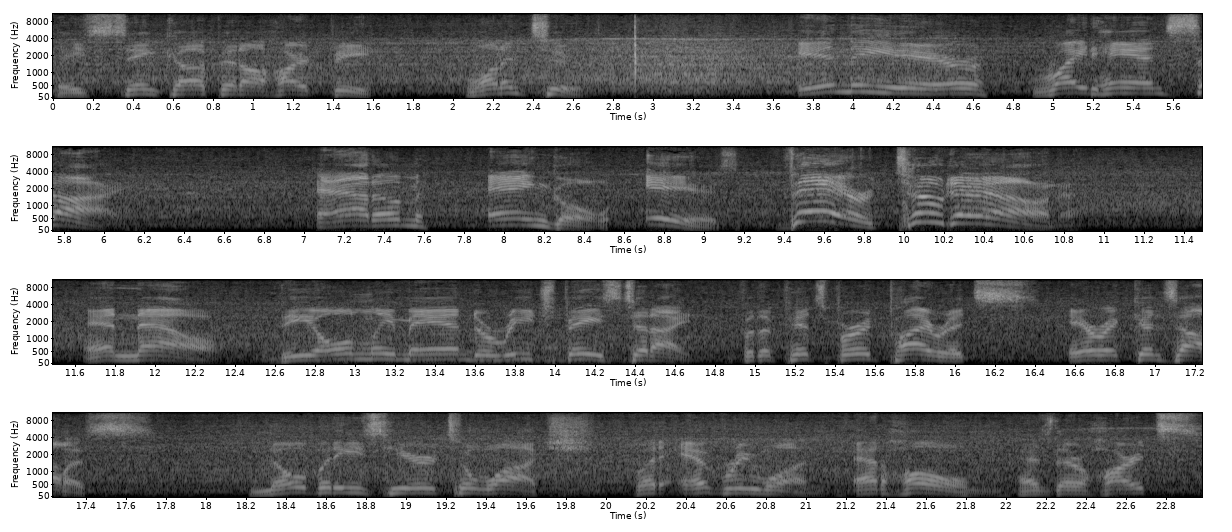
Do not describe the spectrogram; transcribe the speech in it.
They sync up in a heartbeat. One and two. In the air, right hand side. Adam Engel is there, two down. And now, the only man to reach base tonight for the Pittsburgh Pirates, Eric Gonzalez. Nobody's here to watch, but everyone at home has their hearts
